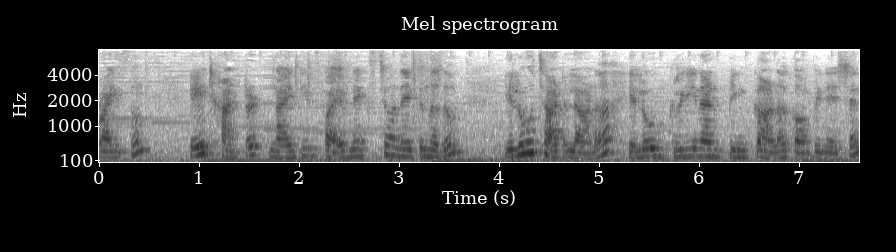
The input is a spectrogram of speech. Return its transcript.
പ്രൈസും eight hundred ninety five next വന്നേക്കുന്നതും യെല്ലോ ചാർട്ടിലാണ് യെല്ലോ ഗ്രീൻ ആൻഡ് പിങ്ക് ആണ് കോമ്പിനേഷൻ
